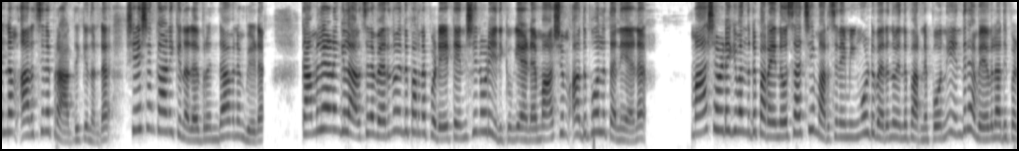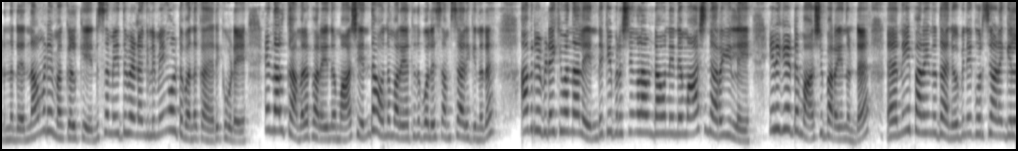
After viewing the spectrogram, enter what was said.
എന്നും അർച്ചനെ പ്രാർത്ഥിക്കുന്നുണ്ട്. ശേഷം കാണിക്കുന്നത് വൃന്ദാവനം വീട്. കമലയാണെങ്കിൽ അർച്ചന വരുന്നു എന്ന് പറഞ്ഞപ്പോഴേ ടെൻഷനോടെ ഇരിക്കുകയാണ്. മാഷും അതുപോലെ തന്നെയാണ്. മാഷ് അവിടേക്ക് വന്നിട്ട് പറയുന്നു സച്ചി അർച്ചനയും ഇങ്ങോട്ട് വരുന്നു എന്ന് പറഞ്ഞപ്പോൾ നീ എന്തിനാ വേവലാതിപ്പെടുന്നത്? നമ്മുടെ മക്കൾക്ക് ഏത് സമയത്ത് വേണമെങ്കിലും ഇങ്ങോട്ട് വന്ന് കയറിക്കൂടെ? എന്നാൽ കമല പറയുന്നു മാഷ് എന്താ ഒന്നും അറിയാത്തതുപോലെ സംസാരിക്കുന്നത്? അവരിവിടേക്ക് വന്നാൽ എന്തൊക്കെ പ്രശ്നങ്ങളാണ് ഉണ്ടാവുന്നതെന്ന് മാഷിന് അറിയില്ലേ? ഇത് കേട്ട് മാഷ് പറയുന്നുണ്ട് നീ പറയുന്നത് അനൂപിനെ കുറിച്ചാണെങ്കിൽ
